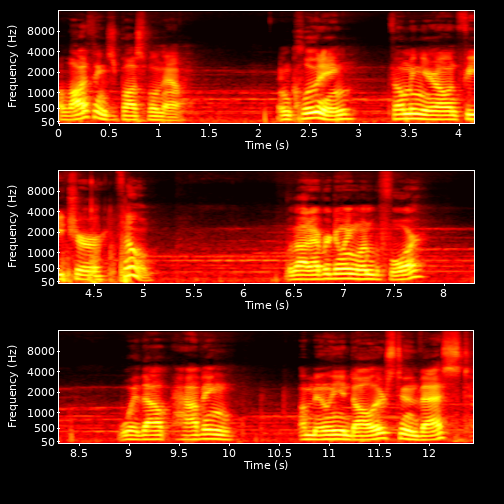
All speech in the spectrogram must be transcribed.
A lot of things are possible now, including filming your own feature film without ever doing one before without having a million dollars to invest.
